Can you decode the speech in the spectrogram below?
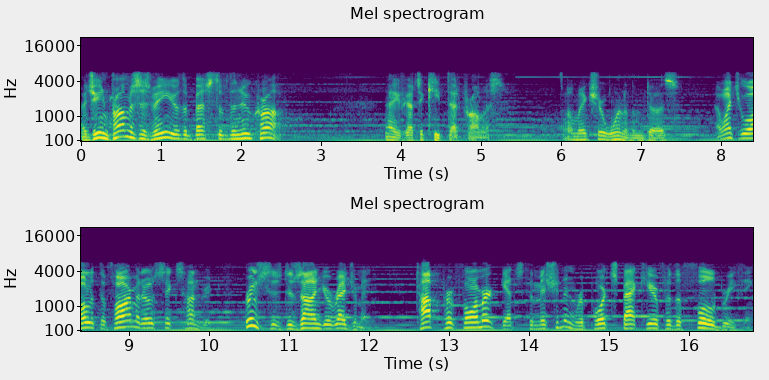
Uh, Gene promises me you're the best of the new crop. Now you've got to keep that promise. I'll make sure one of them does. I want you all at the farm at 0600. Bruce has designed your regimen. Top performer gets the mission and reports back here for the full briefing.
